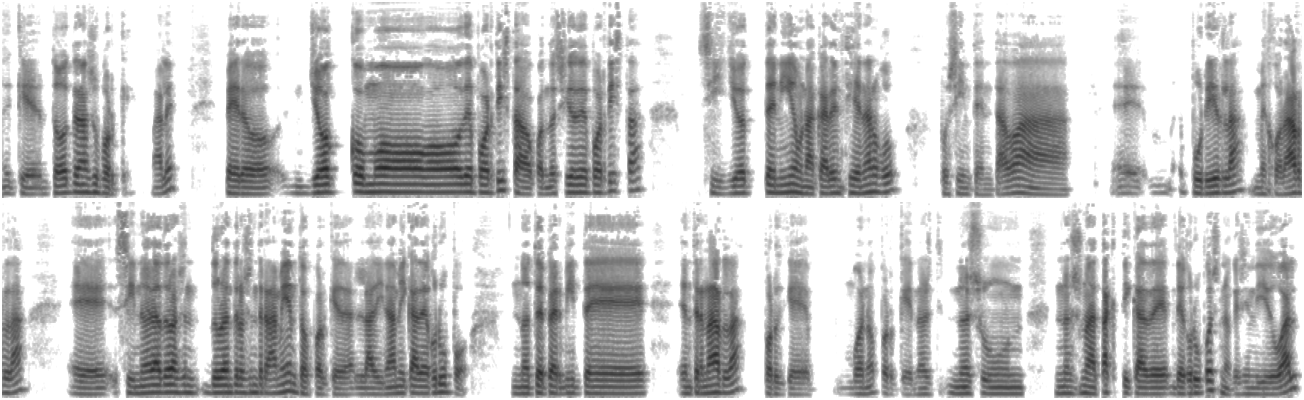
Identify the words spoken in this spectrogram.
eh, que todo tenga su porqué, ¿vale? Pero yo como deportista o cuando he sido deportista, si yo tenía una carencia en algo, pues intentaba eh, pulirla, mejorarla. Eh, si no era durante los entrenamientos, porque la dinámica de grupo no te permite entrenarla, porque, bueno, porque no es, no es, un, no es una táctica de, de grupo, sino que es individual,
